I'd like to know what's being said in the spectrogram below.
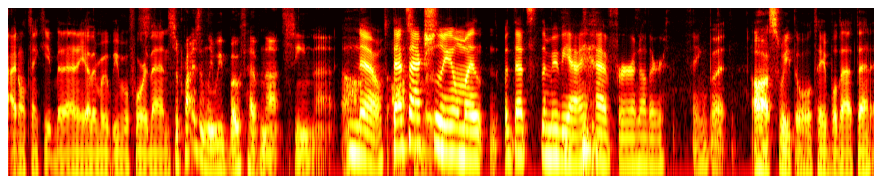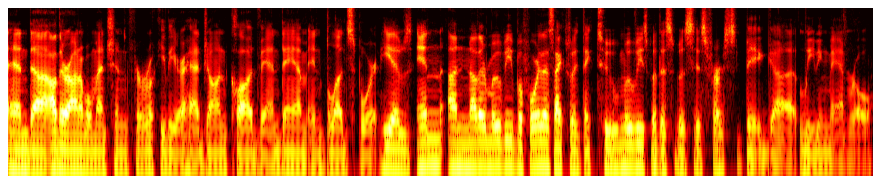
I don't think he'd been in any other movie before then. Surprisingly, we both have not seen that. no, that's awesome actually on my. That's the movie I have for another thing, but Oh, sweet. We'll table that then. And uh, other honorable mention for rookie of the year, I had John Claude Van Damme in Bloodsport. He was in another movie before this. Actually, I think two movies, but this was his first big uh, leading man role.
